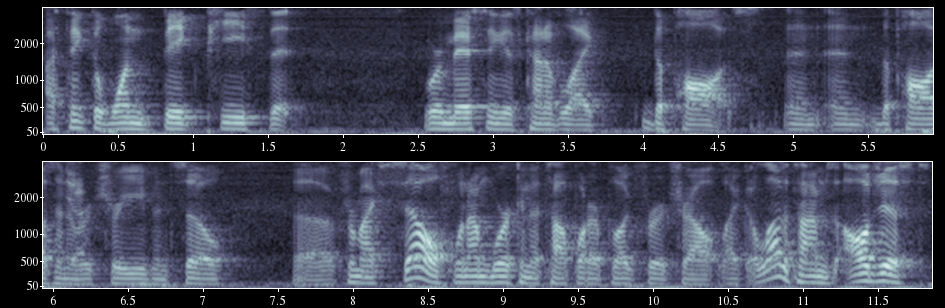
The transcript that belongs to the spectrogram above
I think the one big piece that we're missing is kind of like the pause and and the pause and a retrieve. And so uh, for myself, when I'm working a top water plug for a trout, like a lot of times I'll just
